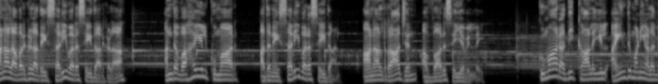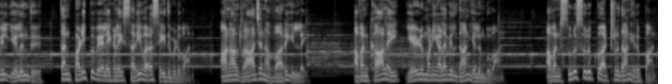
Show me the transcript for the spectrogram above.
ஆனால் அவர்கள் அதை சரிவர செய்தார்களா? அந்த வகையில் குமார் அதனை சரிவர செய்தான். ஆனால் ராஜன் அவ்வாறு செய்யவில்லை. குமார் அதிகாலையில் ஐந்து மணி அளவில் எழுந்து தன் படிப்பு வேலைகளை சரிவர செய்து விடுவான் ஆனால் ராஜன் அவ்வாறு இல்லை. அவன் காலை ஏழு மணி அளவில் தான் எழும்புவான். அவன் சுறுசுறுப்பு அற்றுதான் இருப்பான்.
